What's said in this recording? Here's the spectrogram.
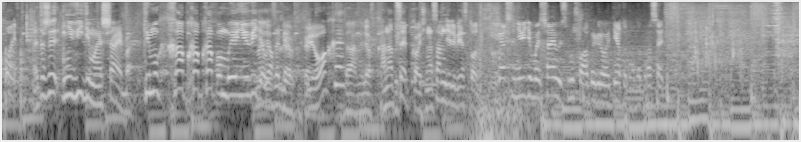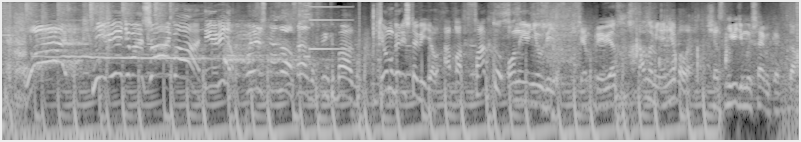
хочет? Это же невидимая шайба. Ты мог хап-хап-хап, он бы ее не увидел и забил. легкая? Да, она легкая. Она цепка очень, на самом деле вес тот. Мне кажется, невидимой шайбы смысла обыгрывать нету, надо бросать. Я же сказал сразу, think about it. Тёма говорит, что видел, а по факту он ее не увидел. Всем привет. Давно меня не было. Сейчас невидимые шайбы как там.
